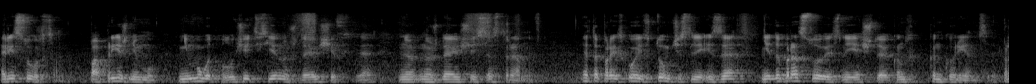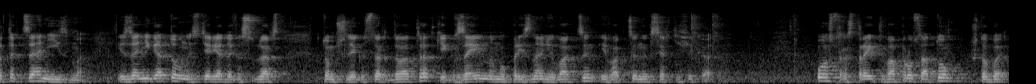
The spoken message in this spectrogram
ресурсам по-прежнему не могут получить все нуждающиеся, нуждающиеся страны. Это происходит в том числе из-за недобросовестной, я считаю, конкуренции, протекционизма, из-за неготовности ряда государств, в том числе государств двадцатки, к взаимному признанию вакцин и вакцинных сертификатов остро стоит вопрос о том, чтобы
